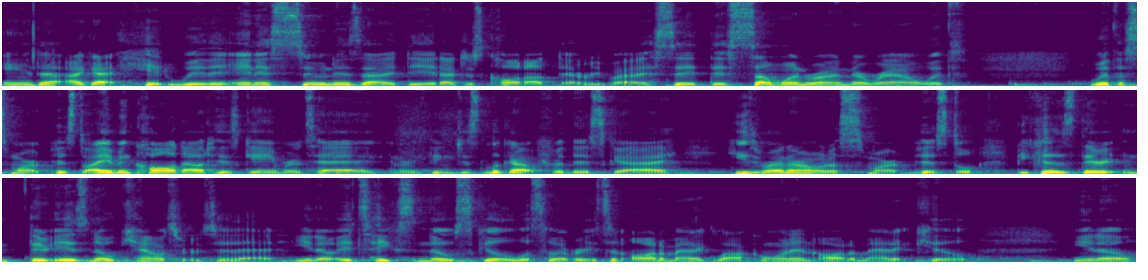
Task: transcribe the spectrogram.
And uh, I got hit with it, and as soon as I did, I just called out to everybody. I said, "There's someone running around with with a smart pistol." I even called out his gamer tag and everything. Just look out for this guy. He's running around with a smart pistol because there there is no counter to that. You know, it takes no skill whatsoever. It's an automatic lock on and automatic kill. You know,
